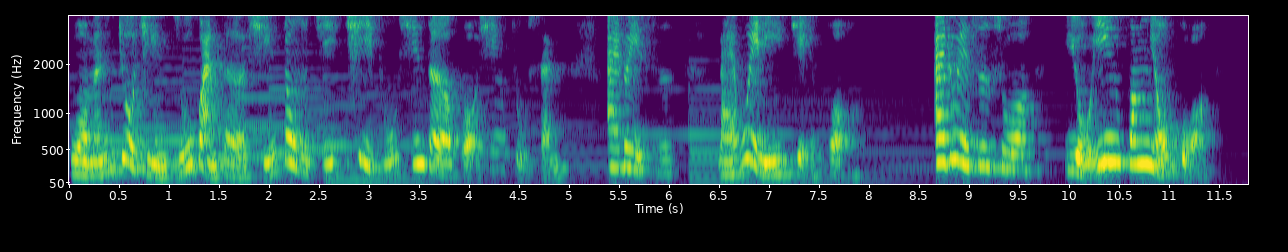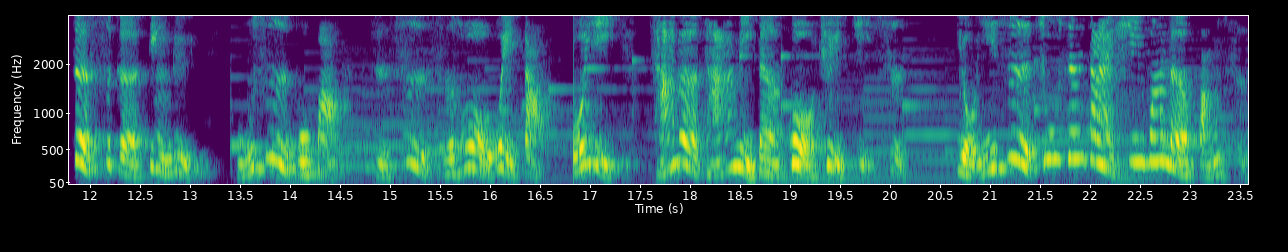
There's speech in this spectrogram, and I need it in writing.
我们就请主管着行动及企图心的火星主神艾瑞斯来为你解惑。艾瑞斯说：“有因方有果，这是个定律，不是不报，只是时候未到。所以查了查你的过去几世，有一次出生在西方的皇室，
